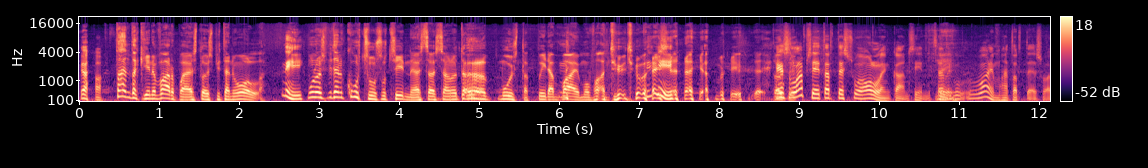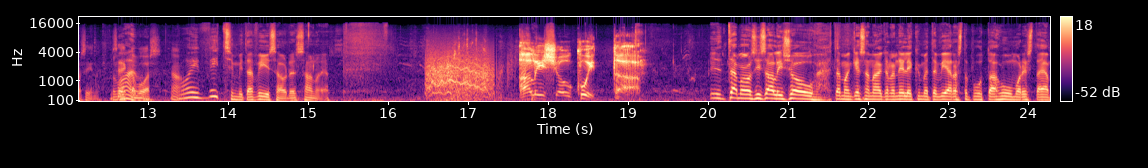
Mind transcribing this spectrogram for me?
Tän takia ne varpaajaiset olisi pitänyt olla. Niin. Mun olisi pitänyt kutsua sut sinne ja sä olisi sanonut, että "Öö, muista, pidä vaimo vaan tyytyväisenä. Niin. Ja, Ja jos lapsi ei tarvitse sua ollenkaan siinä. Se on Niin. niinku, vaimohan tarvitsee sua siinä. No se eka vaimo. vuosi. Joo. Voi vitsi, mitä viisauden sanoja. Ali Show kuittaa. Tämä on siis Ali Show. Tämän kesän aikana 40 vierasta puhutaan huumorista ja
